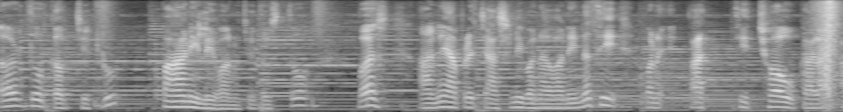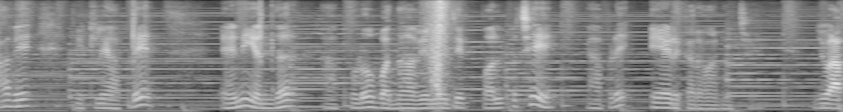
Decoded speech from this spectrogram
અડધો કપ જેટલું પાણી લેવાનું છે દોસ્તો. બસ, આને આપણે ચાસણી બનાવવાની નથી, પણ પાંચથી છ ઉકાળા આવે એટલે આપણે એની અંદર આપણો બનાવેલો જે પલ્પ છે, એ આપણે એડ કરવાનો છે. જો આપ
